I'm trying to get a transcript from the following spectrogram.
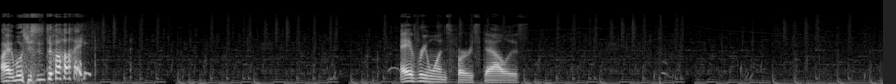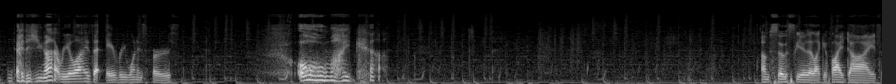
I almost just died! Everyone's first, Dallas. Did you not realize that everyone is first? Oh my god. I'm so scared that like if I die, it's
